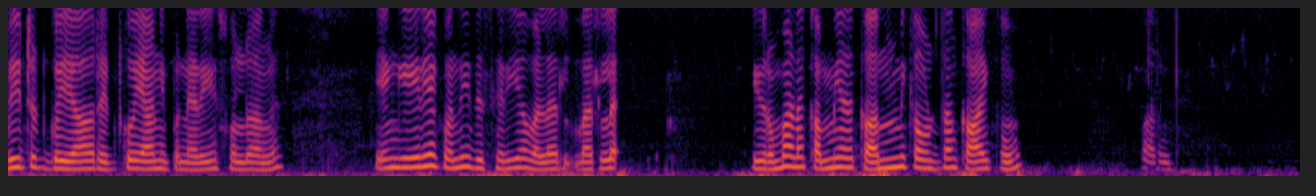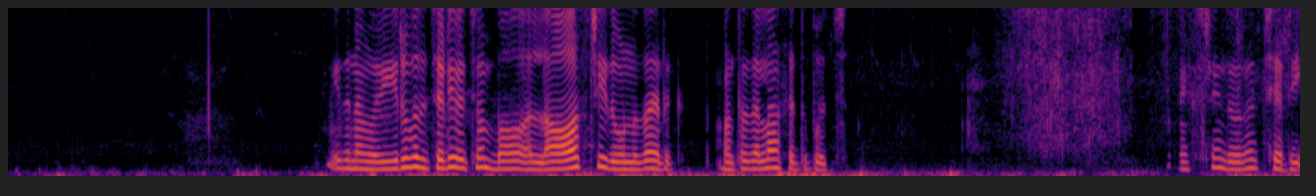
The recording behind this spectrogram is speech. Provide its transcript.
பீட்ரூட் கொய்யா ரெட் கொய்யான்னு இப்போ நிறைய சொல்கிறாங்க எங்கள் ஏரியாவுக்கு வந்து இது சரியாக வளர் வரல. இது ரொம்ப ஆனால் கம்மியாக கம்மி கவுண்ட் தான் காய்க்கும். பாருங்கள் இது நாங்கள் ஒரு இருபது செடி வச்சோம். பா லாஸ்ட் இது ஒன்று தான் இருக்குது மற்றதெல்லாம் செத்து போச்சு. நெக்ஸ்ட் இது வந்து செர்ரி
